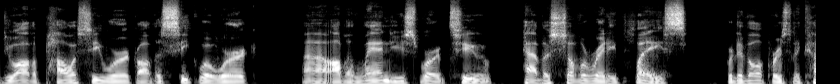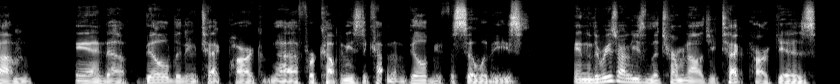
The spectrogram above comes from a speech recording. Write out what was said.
do all the policy work, all the CEQA work, uh, all the land use work to have a shovel ready place for developers to come and uh, build a new tech park uh, for companies to come and build new facilities. And the reason I'm using the terminology tech park is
